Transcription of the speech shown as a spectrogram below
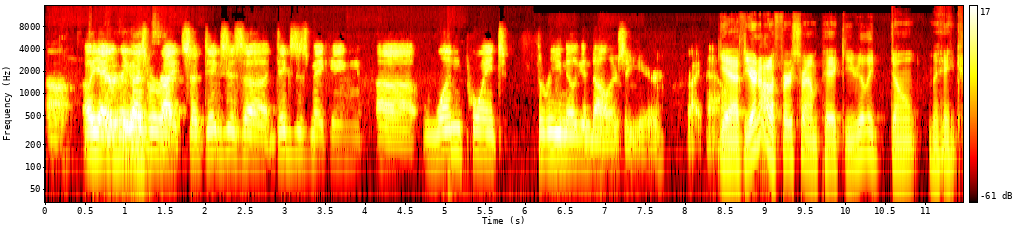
Uh, Oh yeah, you, guys were you right. So Diggs is uh Diggs is making uh 1.3 million dollars a year right now. Yeah, if you're not a first round pick, you really don't make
